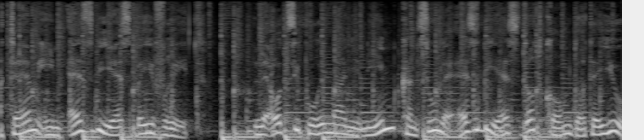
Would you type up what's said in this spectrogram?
אתם עם SBS בעברית. לעוד סיפורים מעניינים, כנסו ל-sbs.com.au.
